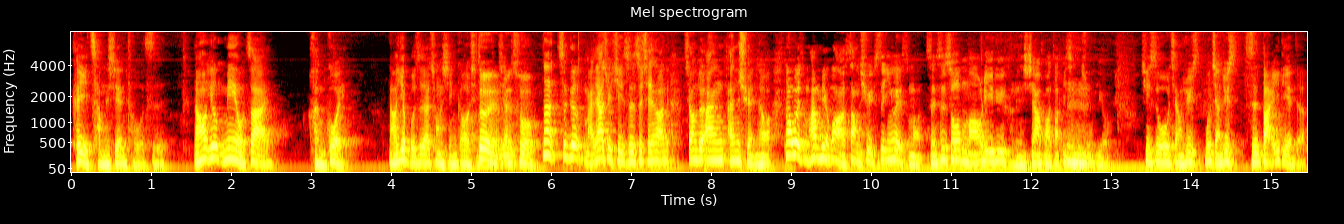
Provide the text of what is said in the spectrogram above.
可以长线投资，然后又没有在很贵，然后又不是在创新高。对，没错。那这个买下去其实是相当相对安安全的哦。那为什么它没有办法上去？是因为什么？只是说毛利率可能下滑到一成左右。嗯、其实我讲句我讲句直白一点的，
